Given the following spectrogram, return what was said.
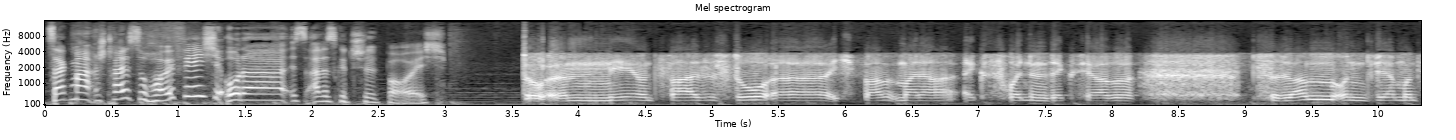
Sag mal, streitest du häufig oder ist alles gechillt bei euch? So, ähm, nee, und zwar ist es so, äh, ich war mit meiner Ex-Freundin sechs Jahre zusammen und wir haben uns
